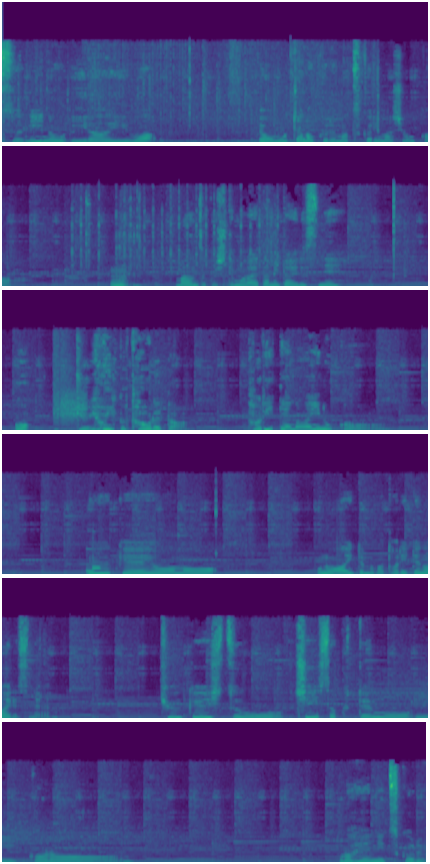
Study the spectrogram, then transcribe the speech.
次の依頼はじゃあおもちゃの車作りましょうか。うん。満足してもらえたみたいですね。あ従業員が倒れた。足りてないのか。休憩用のこのアイテムが足りてないですね。休憩室を小さくてもいいからここら辺に作る？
